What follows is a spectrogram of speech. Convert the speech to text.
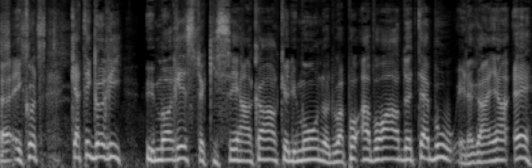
Euh, écoute, catégorie humoriste qui sait encore que l'humour ne doit pas avoir de tabou. Et le gagnant est...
